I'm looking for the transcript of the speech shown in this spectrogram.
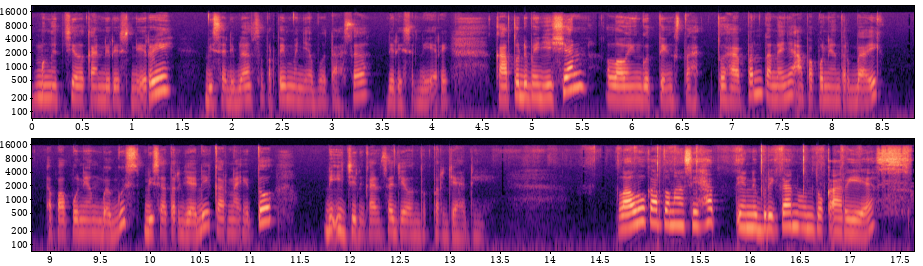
mengecilkan diri sendiri bisa dibilang seperti menyabotase diri sendiri. Kartu The Magician allowing good things to happen tandanya apa pun yang terbaik apa pun yang bagus bisa terjadi karena itu diizinkan saja untuk terjadi. Lalu kartu nasihat yang diberikan untuk Aries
